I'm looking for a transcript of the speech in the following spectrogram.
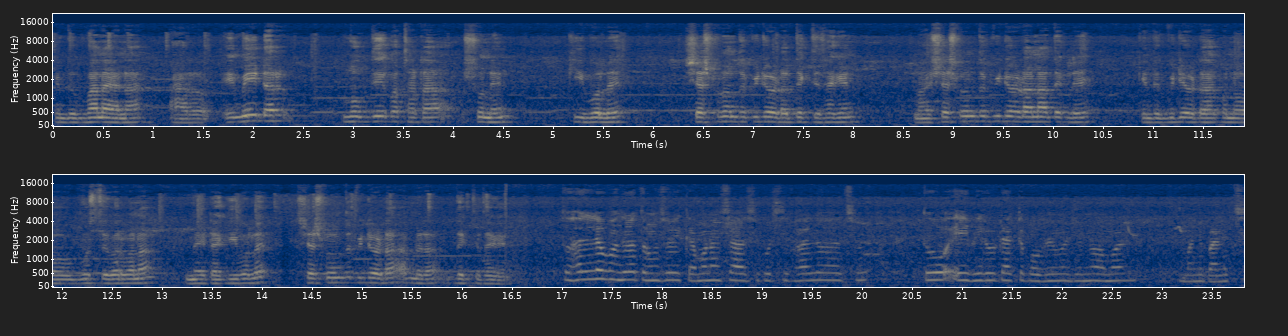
কিন্তু বানায় না। আর এই মেয়েটার মুখ দিয়ে কথাটা শুনেন। কি বলে, শেষ পর্যন্ত ভিডিওটা দেখতে থাকেন। নয়, শেষ পর্যন্ত ভিডিওটা না দেখলে কিন্তু ভিডিওটা কোনো বুঝতে পারবে না, মেয়েটা কি বলে, শেষ পর্যন্ত ভিডিওটা আপনারা দেখতে থাকেন। তো হ্যালো বন্ধুরা, তোমরা সবাই কেমন আছো? আশা করছি ভালো আছো। তো এই ভিডিওটা একটা প্রবলেমের জন্য আমার মানে বানাচ্ছি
